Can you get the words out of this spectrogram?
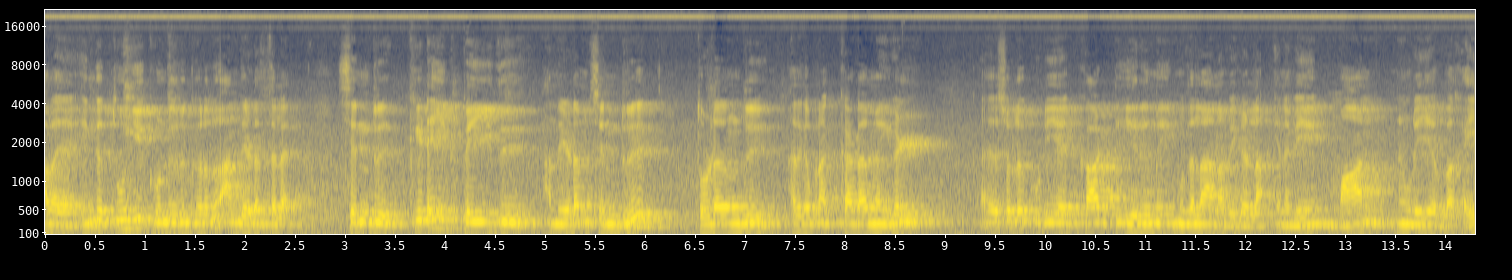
அவ எங்கே தூங்கி கொண்டு இருக்கிறதோ அந்த இடத்துல சென்று கிடை பெய்து அந்த இடம் சென்று தொடர்ந்து அதுக்கப்புறம் கடமைகள் சொல்லக்கூடிய காட்டு எருமை முதலானவைகள்லாம். எனவே மானுடைய வகை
